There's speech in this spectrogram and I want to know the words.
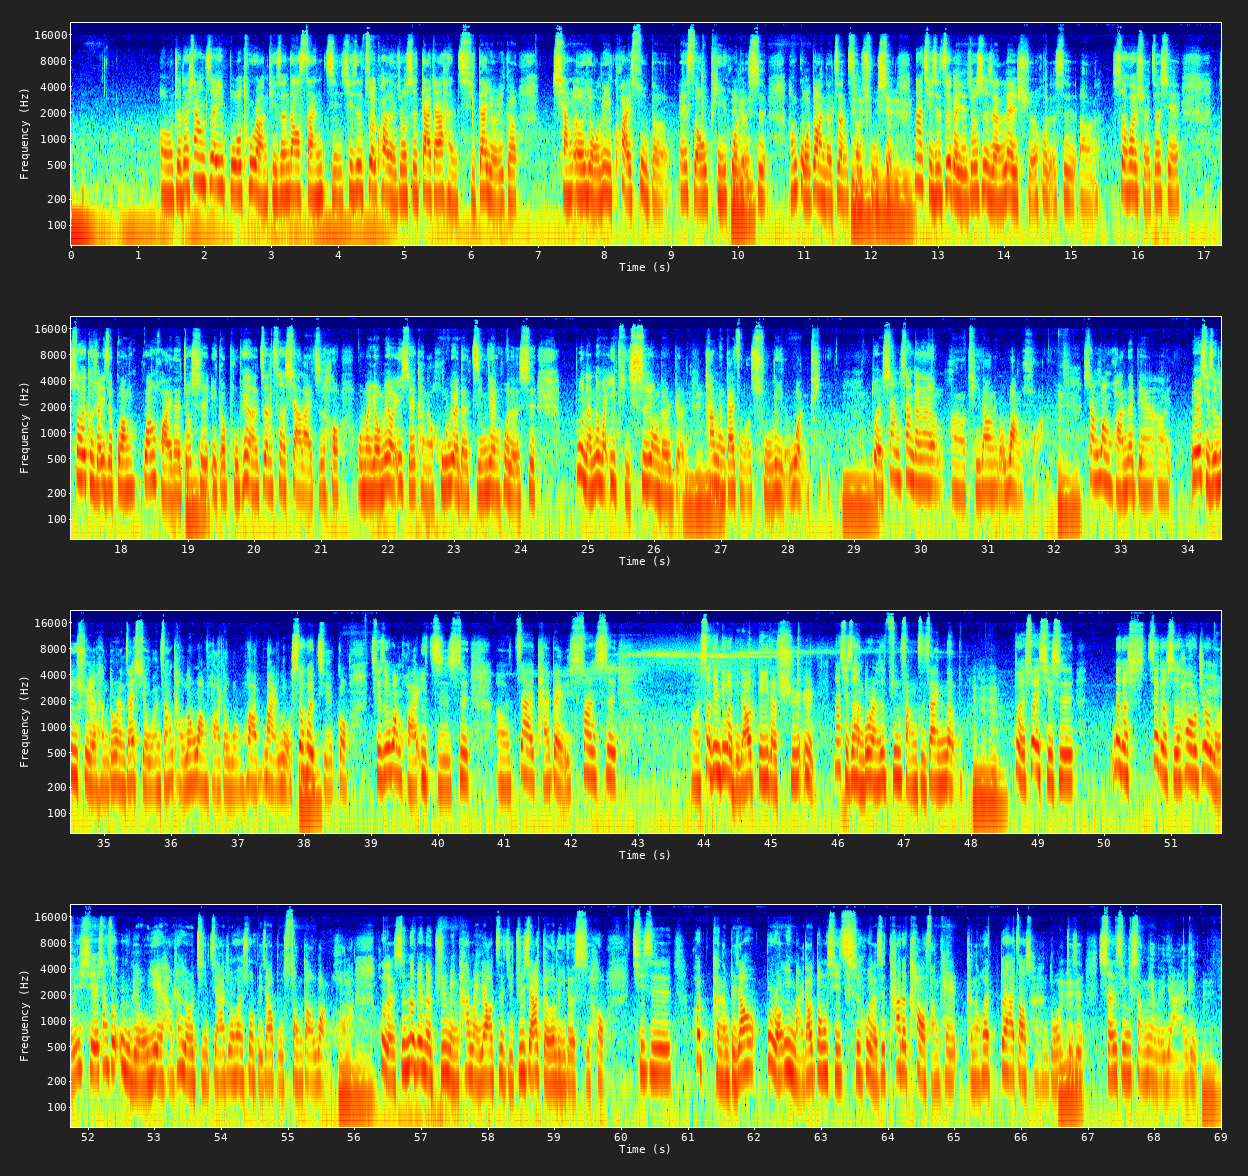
呃，我觉得像这一波突然提升到三级，其实最快的就是大家很期待有一个。强而有力、快速的 SOP，或者是很果断的政策出现。嗯、那其实这个也就是人类学或者是呃社会学这些社会科学一直关关怀的，就是一个普遍的政策下来之后，我们有没有一些可能忽略的经验，或者是不能那么一体适用的人，嗯、他们该怎么处理的问题？嗯，对，像像刚刚呃提到那个万华，嗯，像万华那边呃。因因为其实陆续也很多人在写文章讨论万华的文化脉络、社会结构。其实万华一直是呃在台北算是呃社经地位比较低的区域。那其实很多人是租房子在那。嗯哼哼。对，所以其实。那个这个时候就有一些像是物流业，好像有几家就会说比较不送到万华，嗯、或者是那边的居民他们要自己居家隔离的时候，其实会可能比较不容易买到东西吃，或者是他的套房可以可能会对他造成很多就是身心上面的压力。嗯，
